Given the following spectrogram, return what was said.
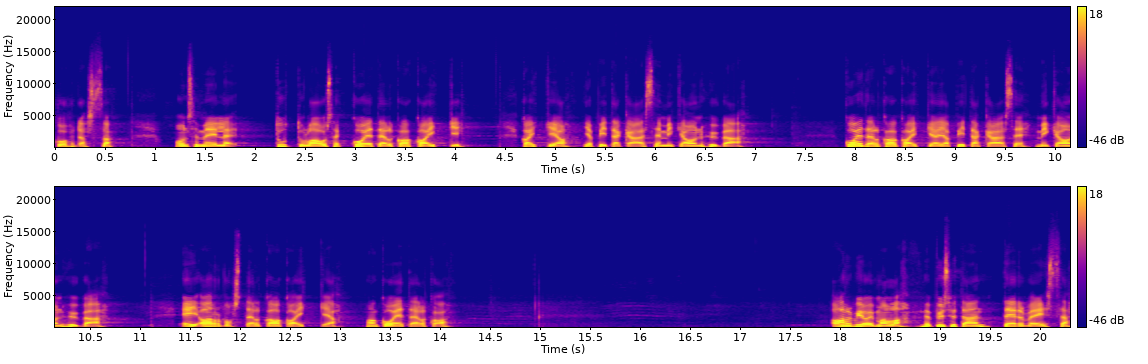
kohdassa on se meille tuttu lause, koetelkaa kaikki, kaikkea ja pitäkää se, mikä on hyvää. Koetelkaa kaikkea ja pitäkää se, mikä on hyvää. Ei arvostelkaa kaikkea, vaan koetelkaa. Arvioimalla me pysytään terveissä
